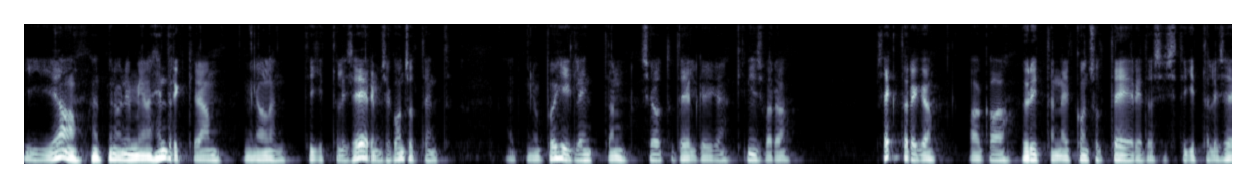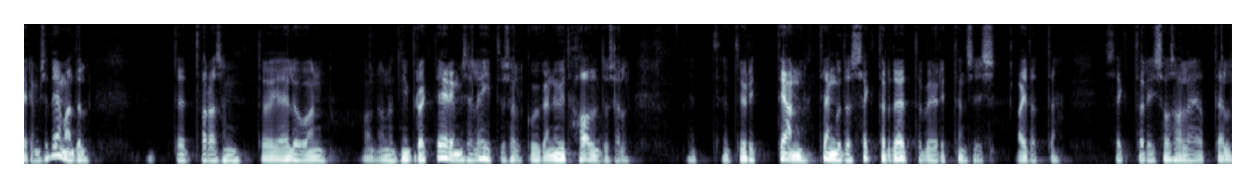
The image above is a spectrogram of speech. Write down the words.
Jaa, et minu nimi on Hendrik ja mina olen digitaliseerimise konsultant. et minu põhiklient on seotud eelkõige kinnisvarasektoriga, aga üritan neid konsulteerida siis digitaliseerimise teemadel. et, et varasem töö ja elu on, on olnud nii projekteerimisel, ehitusel kui ka nüüd haldusel. et, et ürit-, tean, tean, kuidas sektor töötab ja üritan siis aidata sektoris osalejatel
